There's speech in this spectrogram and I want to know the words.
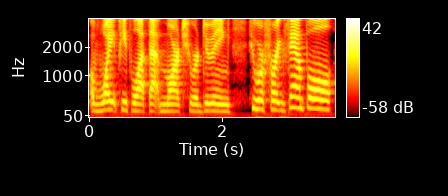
of white people at that march who are doing who were for example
